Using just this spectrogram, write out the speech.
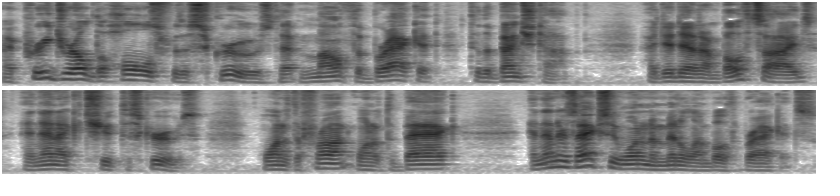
I pre-drilled the holes for the screws that mount the bracket to the bench top. I did that on both sides, and then I could shoot the screws. One at the front, one at the back, and then there's actually one in the middle on both brackets.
